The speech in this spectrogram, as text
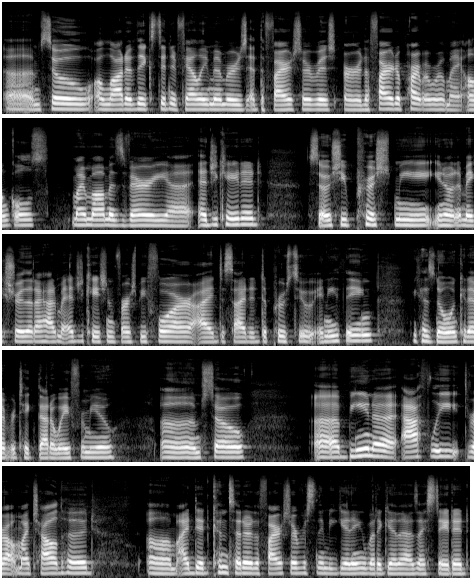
Um, so a lot of the extended family members at the fire service or the fire department were my uncles. My mom is very uh, educated. So she pushed me, you know, to make sure that I had my education first before I decided to pursue anything because no one could ever take that away from you. Um, so uh, being an athlete throughout my childhood, um, I did consider the fire service in the beginning, but again, as I stated,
